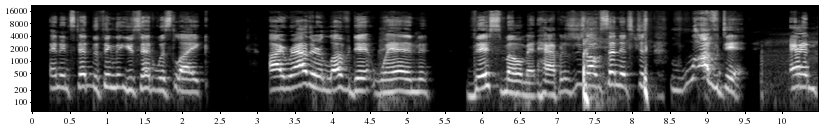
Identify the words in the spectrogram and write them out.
and instead the thing that you said was like, I rather loved it when this moment happened. It's just all of a sudden it's just loved it. And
